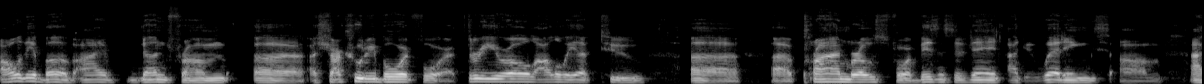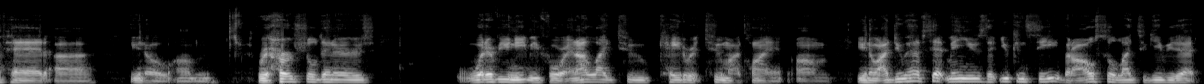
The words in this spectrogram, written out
all of the above. I've done from uh, a charcuterie board for a three-year-old all the way up to uh, uh, prime roast for a business event. I do weddings. Um, I've had, uh, you know, um, rehearsal dinners, whatever you need me for. And I like to cater it to my client. Um, you know, I do have set menus that you can see, but I also like to give you that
